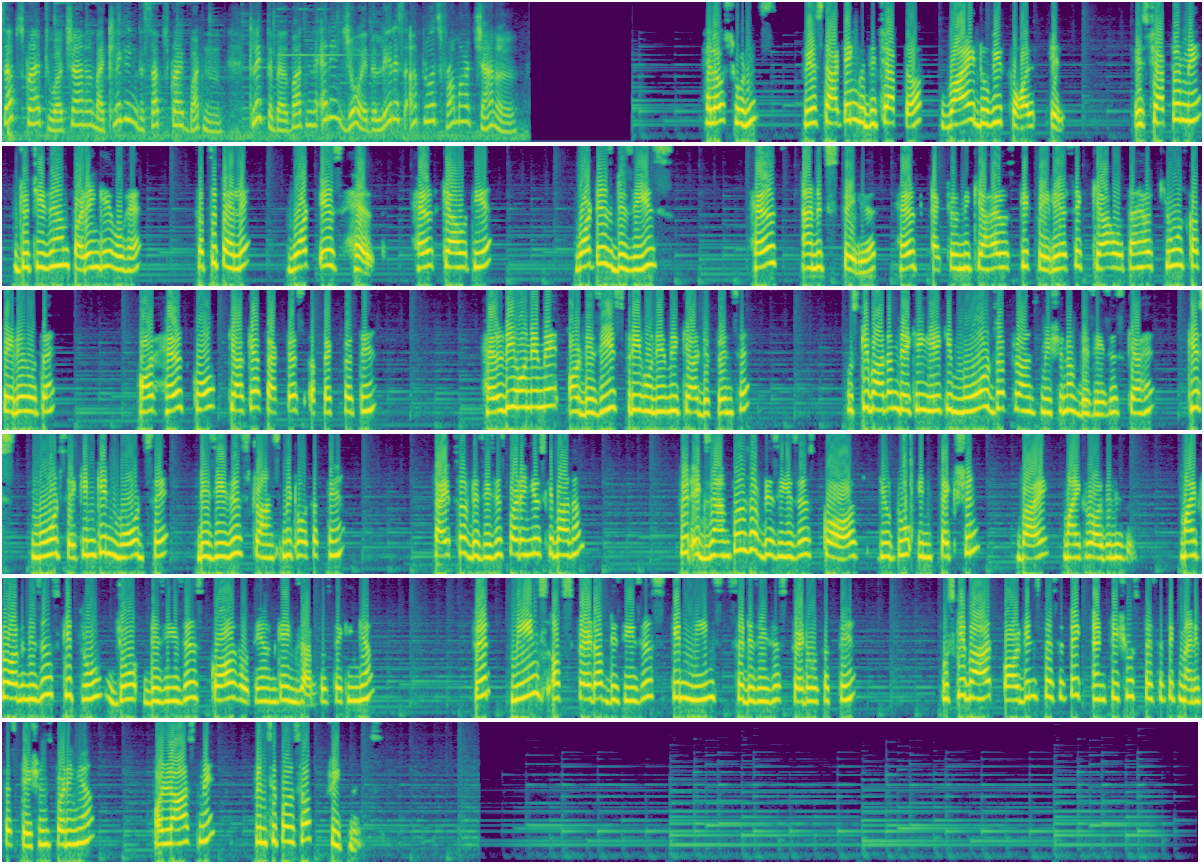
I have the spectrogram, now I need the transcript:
Subscribe to our channel by clicking the subscribe button. Click the bell button and enjoy the latest uploads from our channel. Hello students, we are starting with the chapter Why do we fall ill? इस chapter में जो चीज़ें हम पढ़ेंगे वो है सबसे पहले व्हाट इज़ हेल्थ हेल्थ क्या होती है what is disease health and its failure health actual में क्या है और उसके फेलियर से क्या होता है और क्यों उसका फेलियर होता है? और हेल्थ को क्या क्या फैक्टर्स अफेक्ट करते हैं? हेल्दी होने में और डिज़ीज़ फ्री होने में क्या डिफरेंस है? उसके बाद हम देखेंगे कि modes of transmission of diseases क्या है? किस मोड से किन किन मोड से डिजीजेस ट्रांसमिट हो सकते हैं? टाइप्स ऑफ़ डिजीजेस पढ़ेंगे उसके बाद हम। फिर examples of diseases cause due to infection by micro organism micro organisms के थ्रू जो डिजीजेस कॉज होते हैं, उनके एग्जाम्पल्स देखेंगे हम। फिर means of spread of diseases किन मीन्स से डिजीजेस स्प्रेड हो सकते हैं। उसके बाद organ specific and tissue specific manifestation पढ़ेंगे हम। और लास्ट में प्रिंसिपल्स ऑफ़ ट्रीटमेंट्स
